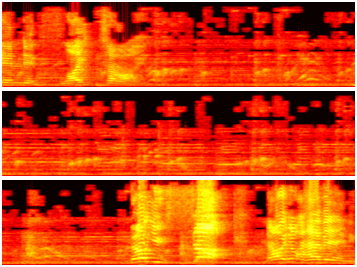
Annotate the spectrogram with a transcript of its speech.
Got extended flight time. No, you suck! Now I don't have it anymore.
